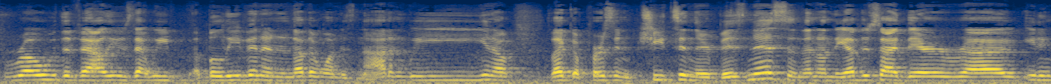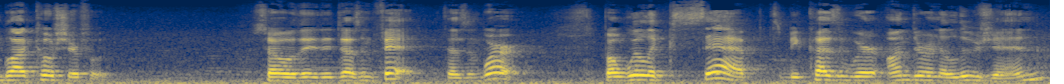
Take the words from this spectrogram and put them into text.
pro the values that we believe in, and another one is not. And we, you know, like a person cheats in their business, and then on the other side they're uh, eating glatt kosher food. So that it doesn't fit. It doesn't work. But we'll accept because we're under an illusion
